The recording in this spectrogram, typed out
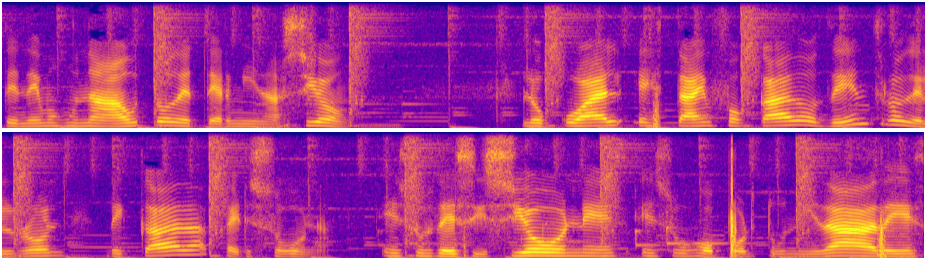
tenemos una autodeterminación, lo cual está enfocado dentro del rol de cada persona, en sus decisiones, en sus oportunidades,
